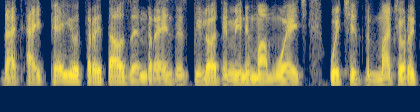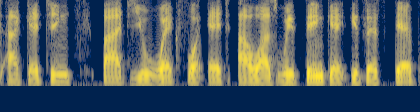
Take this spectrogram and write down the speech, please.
that I pay you 3,000 rands is below the minimum wage, which is the majority are getting, but you work work for eight hours, we think uh, it's a step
